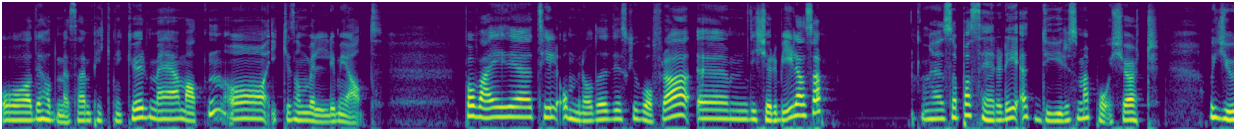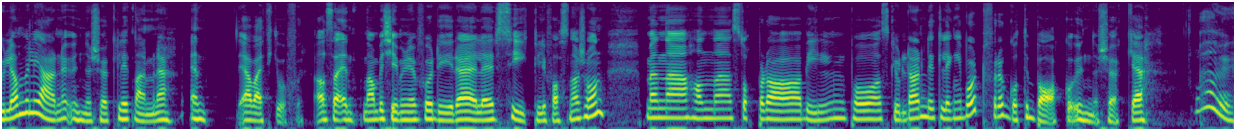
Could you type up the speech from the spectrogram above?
og de hadde med seg en piknikkurv med maten og ikke sånn veldig mye annet. På vei eh, til området de skulle gå fra, eh, de kjører bil altså, eh, så passerer de et dyr som er påkjørt. Og Julian vil gjerne undersøke litt nærmere. En, jeg veit ikke hvorfor. Altså Enten av bekymring for dyret eller sykelig fascinasjon. Men eh, han stopper da bilen på skulderen litt lenger bort for å gå tilbake og undersøke. Oi.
